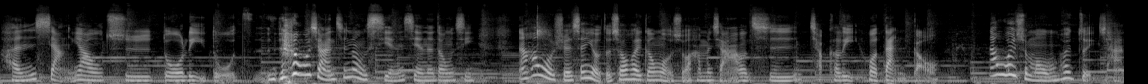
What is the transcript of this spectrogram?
很想要吃多利多滋，我喜欢吃那种咸咸的东西。然后我学生有的时候会跟我说，他们想要吃巧克力或蛋糕。那为什么我们会嘴馋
